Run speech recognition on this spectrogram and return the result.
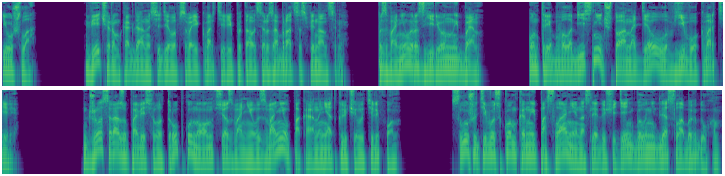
и ушла. Вечером, когда она сидела в своей квартире и пыталась разобраться с финансами, позвонил разъяренный Бен. Он требовал объяснить, что она делала в его квартире. Джо сразу повесила трубку, но он все звонил и звонил, пока она не отключила телефон. Слушать его скомканные послания на следующий день было не для слабых духом.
